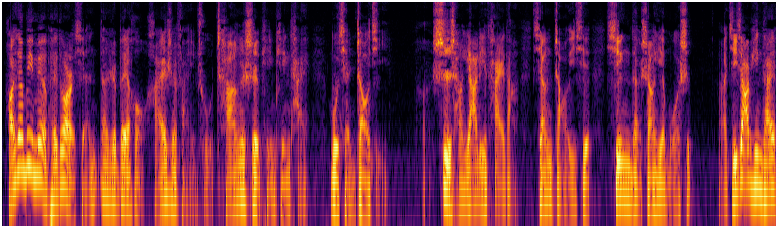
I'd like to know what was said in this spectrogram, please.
好像并没有赔多少钱，但是背后还是反映出长视频平台目前着急啊，市场压力太大，想找一些新的商业模式啊。几家平台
